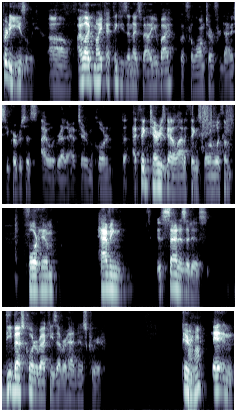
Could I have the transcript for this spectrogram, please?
pretty easily. Um, I like Mike. I think he's a nice value buy, but for long term, for dynasty purposes, I would rather have Terry McLaurin. I think Terry's got a lot of things going with him. For him, having as sad as it is, the best quarterback he's ever had in his career. Period. Uh-huh. And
